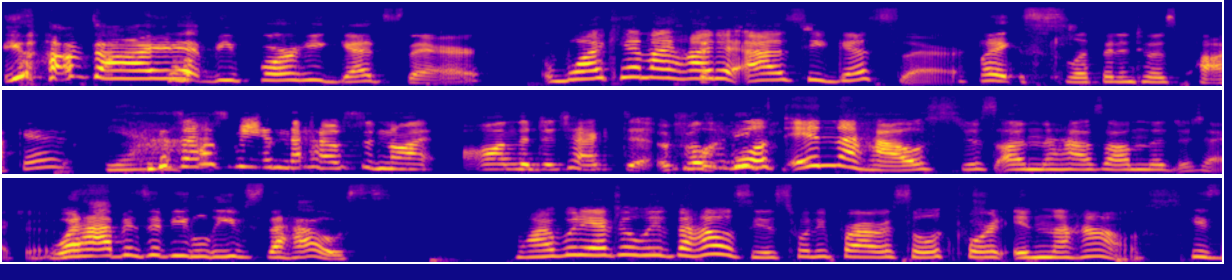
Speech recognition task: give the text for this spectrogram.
you have to hide it before he gets there. Why can't I hide it as he gets there? Like slip it into his pocket. Yeah. because it has to be in the house and not on the detective. Like, Well, it's in the house, just on the house on the detective. What happens if he leaves the house? Why would he have to leave the house? He has 24 hours to look for it in the house. He's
